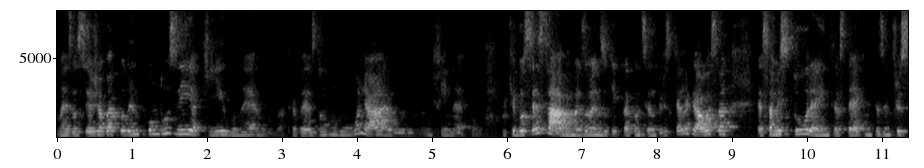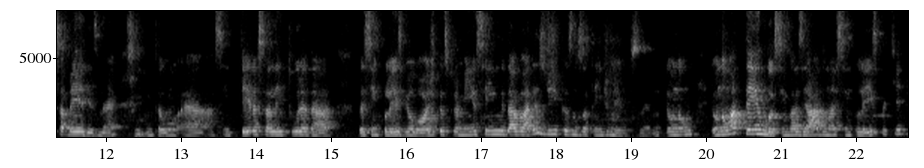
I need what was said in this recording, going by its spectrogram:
mas você já vai podendo conduzir aquilo, né? Através de um, de um, olhar, enfim, né? Porque você sabe mais ou menos o que está acontecendo. Por isso que é legal essa, essa mistura entre as técnicas, entre os saberes, né? Sim. Então, é, assim, ter essa leitura da, das cinco leis biológicas, para mim, assim, me dá várias dicas nos atendimentos, né? Eu não, eu não atendo, assim, baseado nas cinco leis, porque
